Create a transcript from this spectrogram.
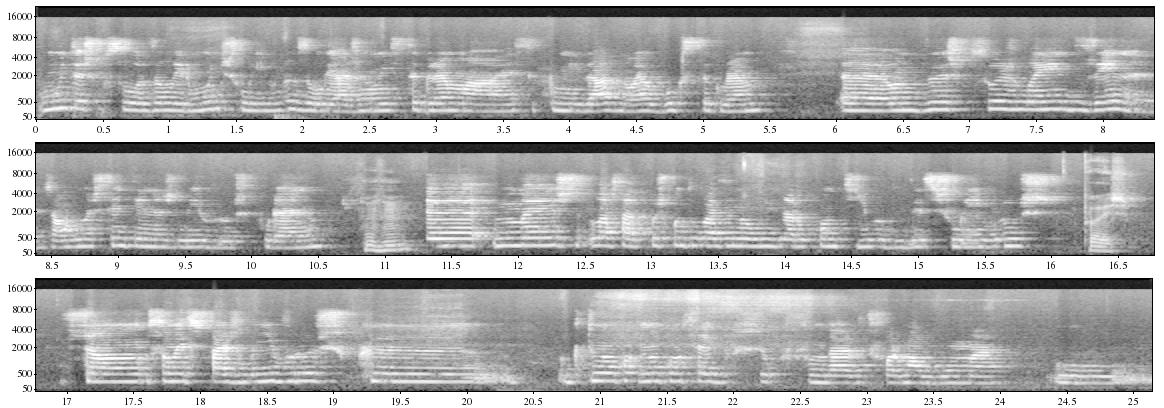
muitas pessoas a ler muitos livros. Aliás, no Instagram há essa comunidade, não é? O Bookstagram, uh, onde as pessoas leem dezenas, algumas centenas de livros por ano. Uhum. Uh, mas lá está, depois quando tu vais analisar o conteúdo desses livros, pois. São, são esses tais livros que, que tu não, não consegues aprofundar de forma alguma o,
